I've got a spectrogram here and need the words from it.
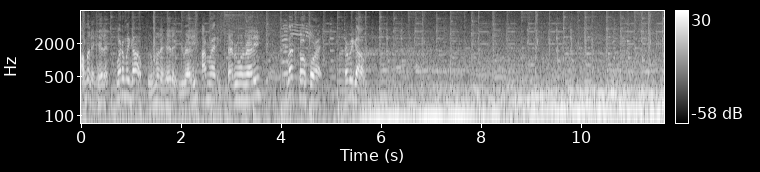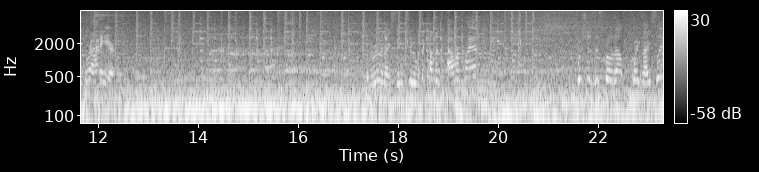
I'm gonna hit it. Where do we go? I'm gonna hit it. You ready? I'm ready. Everyone ready? Let's go for it. Here we go. We're out of here. And the really nice thing too, with the Cummins power plant, pushes this boat up quite nicely.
